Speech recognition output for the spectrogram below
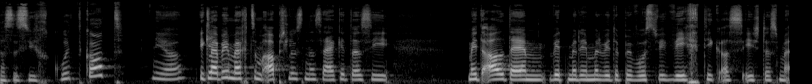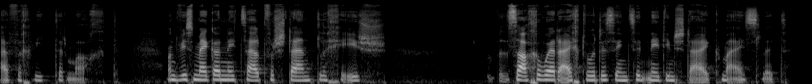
dass es euch gut geht. Ja. Ich glaube, ich möchte zum Abschluss noch sagen, dass ich mit all dem wird mir immer wieder bewusst, wie wichtig es ist, dass man einfach weitermacht. Und wie es mega nicht selbstverständlich ist. Sachen, die erreicht worden sind, sind nicht in Stein gemeißelt.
